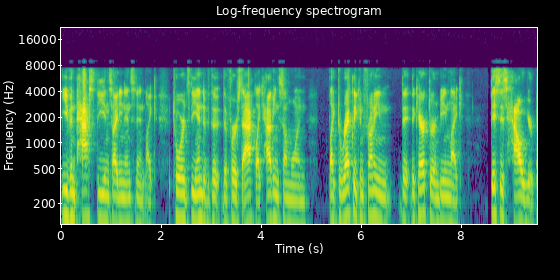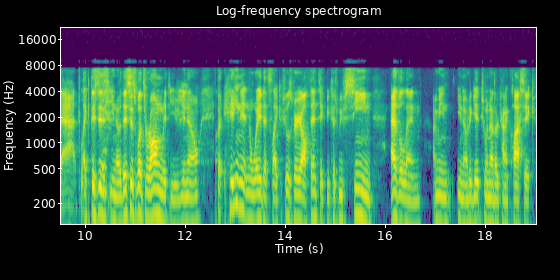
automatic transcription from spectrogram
even past the inciting incident, like towards the end of the the first act, like having someone like directly confronting the the character and being like this is how you're bad. Like this is, you know, this is what's wrong with you, you know. But hitting it in a way that's like it feels very authentic because we've seen Evelyn. I mean, you know, to get to another kind of classic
